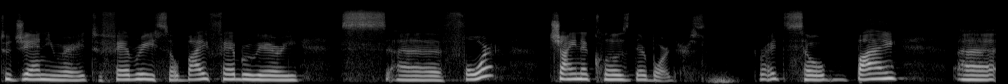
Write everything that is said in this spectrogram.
to January to February. So by February uh, 4, China closed their borders, right? So by uh,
